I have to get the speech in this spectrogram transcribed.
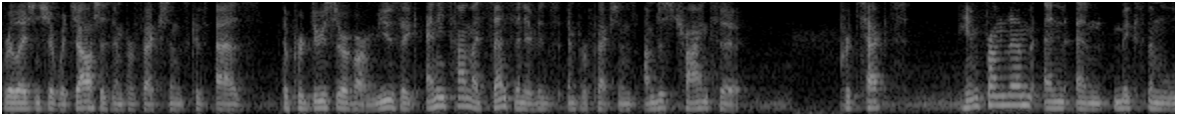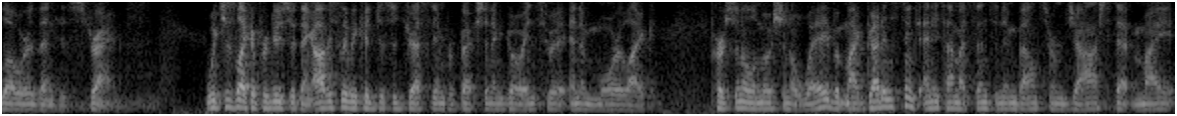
relationship with Josh's imperfections because as the producer of our music, anytime I sense any of his imperfections, I'm just trying to protect him from them and and mix them lower than his strengths which is like a producer thing. Obviously, we could just address the imperfection and go into it in a more like personal, emotional way. But my gut instinct, anytime I sense an imbalance from Josh that might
